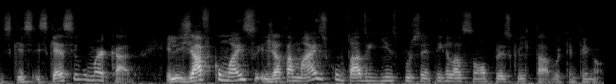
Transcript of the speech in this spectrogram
Esquece, esquece o mercado. Ele já ficou mais, ele já está mais descontado que 15% em relação ao preço que ele estava, 89.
